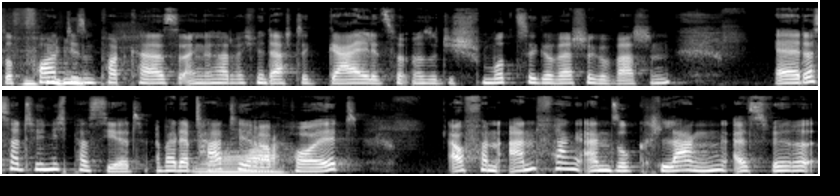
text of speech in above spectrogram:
Sofort diesen Podcast angehört, weil ich mir dachte, geil, jetzt wird mir so die schmutzige Wäsche gewaschen. Äh, das ist natürlich nicht passiert. Aber der Paartherapeut auch von Anfang an so klang, als wäre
